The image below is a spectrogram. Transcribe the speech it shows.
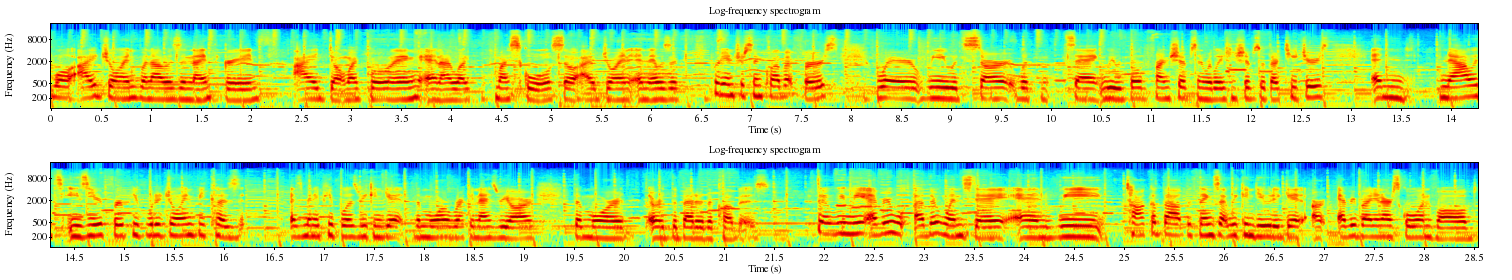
Well, I joined when I was in ninth grade. I don't like bullying and I like my school, so I joined and it was a pretty interesting club at first where we would start with saying we would build friendships and relationships with our teachers and now it's easier for people to join because as many people as we can get, the more recognized we are, the more or the better the club is. So we meet every other Wednesday and we talk about the things that we can do to get our, everybody in our school involved.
